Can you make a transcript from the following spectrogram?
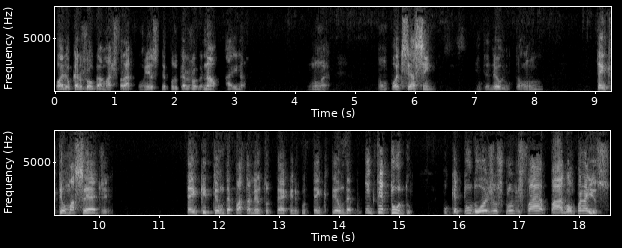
olha, eu quero jogar mais fraco com isso, depois eu quero jogar. Não, aí não. Não é. Não pode ser assim. Entendeu? Então, tem que ter uma sede, tem que ter um departamento técnico, tem que ter um. De... Tem que ter tudo. Porque tudo hoje os clubes pagam para isso.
